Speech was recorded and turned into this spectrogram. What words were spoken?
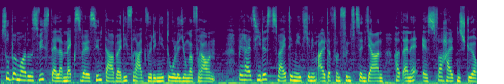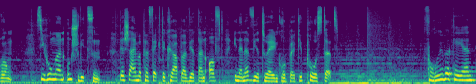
Supermodels wie Stella Maxwell sind dabei die fragwürdigen Idole junger Frauen. Bereits jedes zweite Mädchen im Alter von 15 Jahren hat eine Essverhaltensstörung. Sie hungern und schwitzen. Der scheinbar perfekte Körper wird dann oft in einer virtuellen Gruppe gepostet. Vorübergehend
